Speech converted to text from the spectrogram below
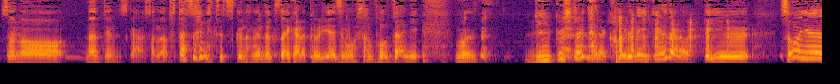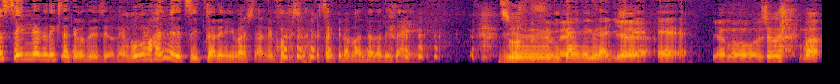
そのなんていうんですかその2つ3つ作るの面倒くさいからとりあえずもうサポーターにもうリークしといたらこれでいけるだろうっていうそういう戦略できたってことですよね。僕も初めてツイッターで見ましたんで今年の桜バンダナデザイン。そうですよね。12回目ぐらいにして、いや。いやええ。いやあのまあ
